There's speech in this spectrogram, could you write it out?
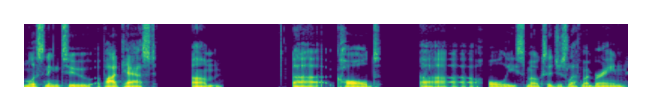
I'm listening to a podcast um, uh, called uh, Holy Smokes. It just left my brain.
